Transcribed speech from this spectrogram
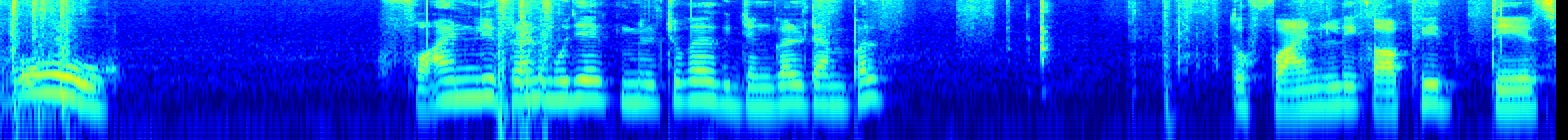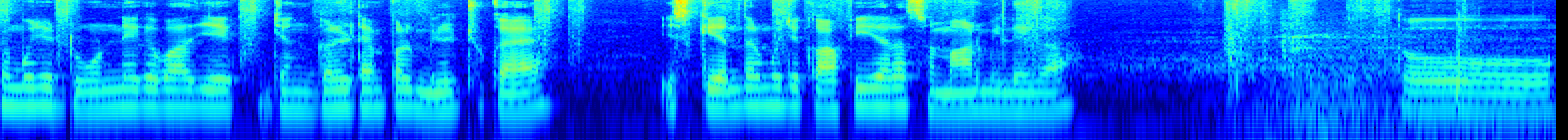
वो फाइनली फ्रेंड मुझे एक मिल चुका है जंगल टेंपल तो फाइनली काफ़ी देर से मुझे ढूँढने के बाद ये एक जंगल टेंपल मिल चुका है। इसके अंदर मुझे काफ़ी ज़्यादा सामान मिलेगा। तो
